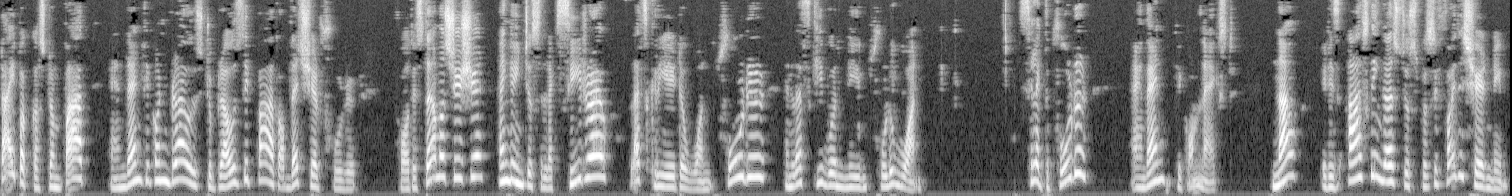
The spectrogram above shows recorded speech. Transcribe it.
type a custom path and then click on browse to browse the path of that shared folder. For this demonstration, I'm going to select C drive. Let's create a one folder and let's give a name folder 1. Select the folder and then click on next. Now it is asking us to specify the shared name.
